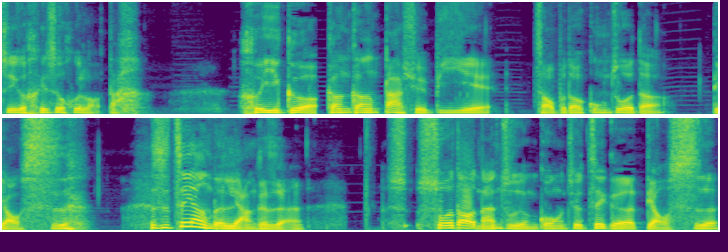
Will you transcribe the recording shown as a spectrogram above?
是一个黑社会老大和一个刚刚大学毕业找不到工作的屌丝，就 是这样的两个人。说说到男主人公，就这个屌丝，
